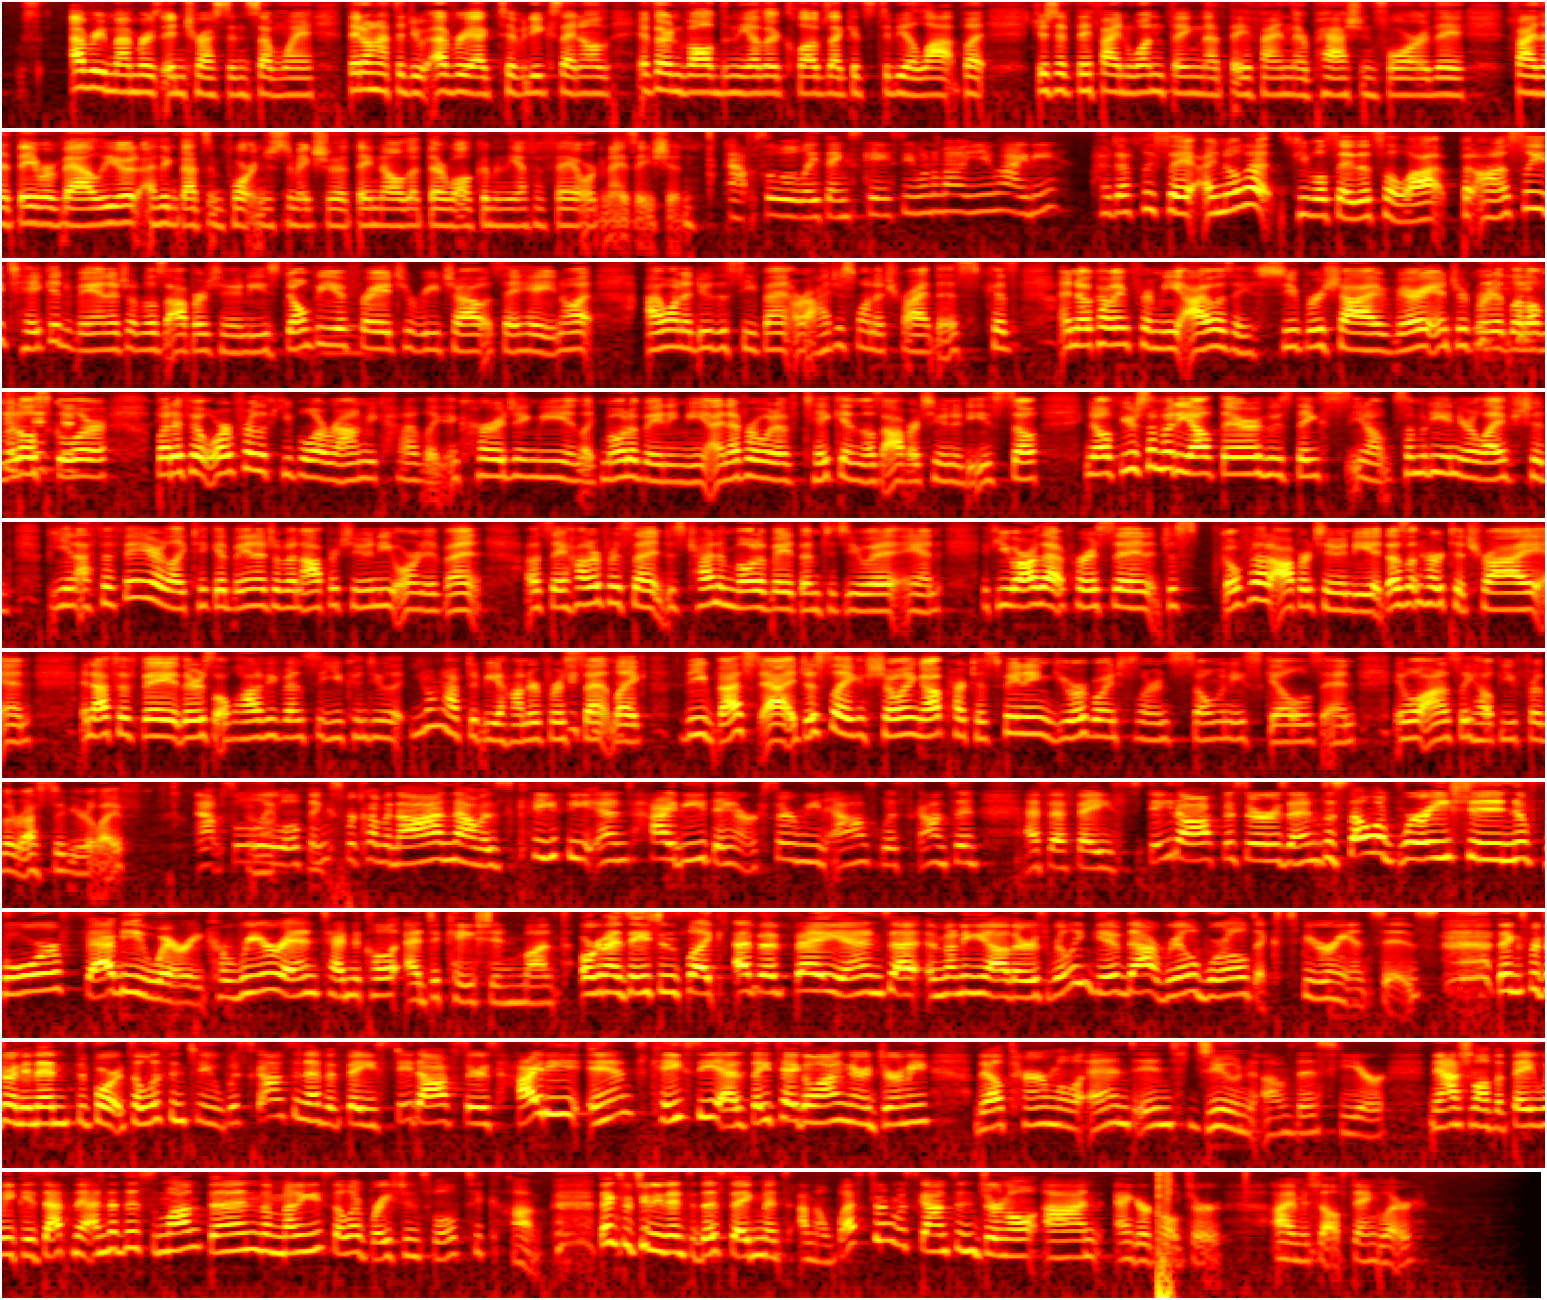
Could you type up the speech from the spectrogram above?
every member's interest in some way. They don't have to do every activity because I know if they're involved in the other clubs, that gets to be a lot. But just if they find one thing that they find their passion for, they find that they were valued, I think that's important just to make sure that they know that they're welcome in the FFA organization. Absolutely. Thanks, Casey. What about you, Heidi? I definitely say, I know that people say this a lot, but honestly, take advantage of those opportunities. Don't be mm-hmm. afraid to reach out and say, hey, you know what, I want to do this event or I just want to try this. Because I know coming from me, I was a super shy, very introverted little middle schooler. But if it weren't for the people around me kind of like encouraging me and like motivating me, I never would have taken those opportunities. So, you know, if you're somebody out there who thinks, you know, somebody in your life should be an FFA or like take advantage of an opportunity or an event, I would say 100% just try to motivate them to do it. And if you are that person, just go for that opportunity. It doesn't hurt to try. And in FFA, there's a lot of events that you can do that you don't have to be 100% like the best at. Just like showing up, participating, you're going to learn so many skills and it will honestly help you for the rest of your life. Absolutely. Well, thanks for coming on. That was Casey and Heidi. They are serving as Wisconsin FFA state officers and the celebration for February, Career and Technical Education Month. Organizations like FFA and uh, many others really give that real world experiences. Thanks for joining in for, to listen to Wisconsin FFA state officers Heidi and Casey as they take along their journey. Their term will end in June of this year. National FFA Week is at the end of this month and the many celebrations will to come. Thanks for tuning in to this segment on the Western Wisconsin Journal on Agriculture. I'm Michelle Stangler.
